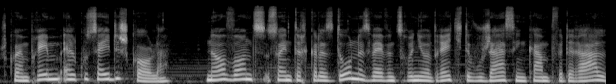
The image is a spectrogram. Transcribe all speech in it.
Sco in prim el cusei de scola. No, vons so inter che las donnes vevan srugno il dretg de vujas in camp federal,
